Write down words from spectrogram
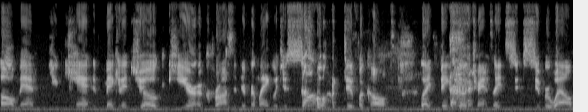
Oh man, you can't making a joke here across a different language is so difficult. Like things don't translate su- super well,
